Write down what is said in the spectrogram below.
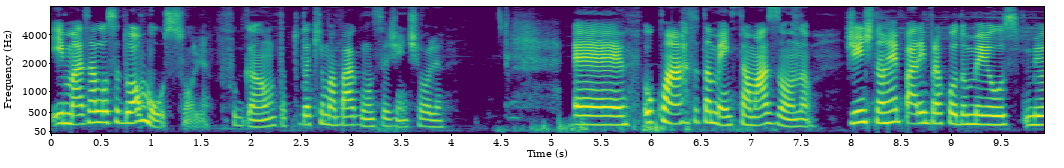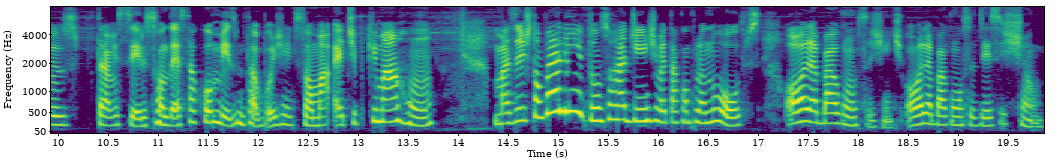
e mais a louça do almoço, olha. Fogão, tá tudo aqui uma bagunça, gente, olha. É, o quarto também, que tá uma zona. Gente, não reparem pra cor dos meus, meus travesseiros, são dessa cor mesmo, tá bom, gente? São, é tipo que marrom. Mas eles estão velhinhos, estão surradinhos, a gente vai estar tá comprando outros. Olha a bagunça, gente. Olha a bagunça desse chão,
